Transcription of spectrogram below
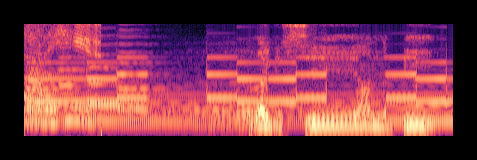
gotta hear. Legacy on the beat.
